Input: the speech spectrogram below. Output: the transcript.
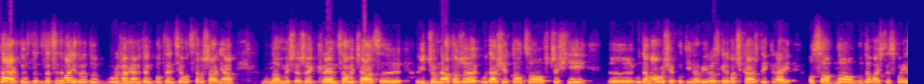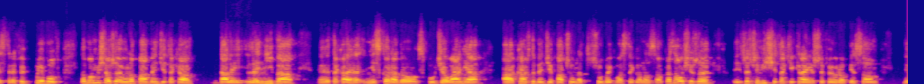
tak, to jest zdecydowanie, to, to uruchamiamy ten potencjał odstraszania. No myślę, że Kreml cały czas y, liczył na to, że uda się to, co wcześniej y, udawało się Putinowi, rozgrywać każdy kraj osobno, budować te swoje strefy wpływów, no bo myślał, że Europa będzie taka dalej leniwa, e, taka nieskora do współdziałania, a każdy będzie patrzył na czubek własnego nosa. Okazało się, że rzeczywiście takie kraje jeszcze w Europie są. E,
